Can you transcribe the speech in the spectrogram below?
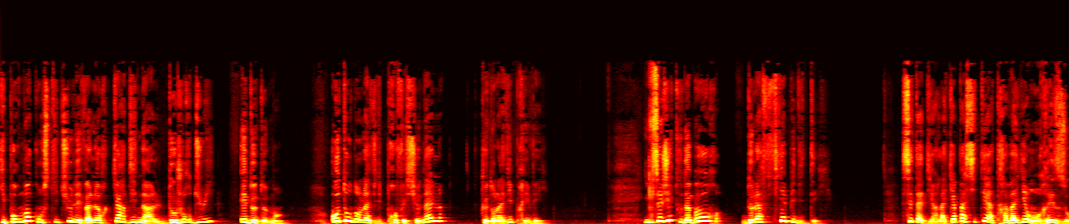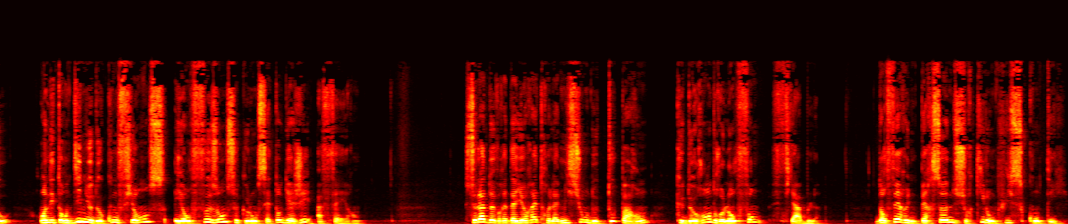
qui pour moi constituent les valeurs cardinales d'aujourd'hui et de demain, autant dans la vie professionnelle que dans la vie privée. Il s'agit tout d'abord de la fiabilité, c'est-à-dire la capacité à travailler en réseau en étant digne de confiance et en faisant ce que l'on s'est engagé à faire. Cela devrait d'ailleurs être la mission de tout parent que de rendre l'enfant fiable, d'en faire une personne sur qui l'on puisse compter.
